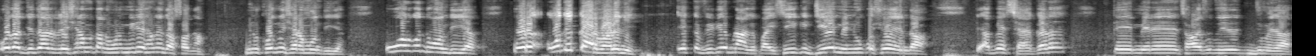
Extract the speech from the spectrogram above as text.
ਉਹਦਾ ਜਿਹਦਾ ਰਿਲੇਸ਼ਨ ਮੈਂ ਤੁਹਾਨੂੰ ਹੁਣ ਮੀਡੀਆ ਸਾਹਮਣੇ ਦੱਸ ਸਕਦਾ। ਮੈਨੂੰ ਖੁਦ ਨੂੰ ਸ਼ਰਮ ਹੁੰਦੀ ਆ। ਉਹ ਕੋ ਦਵਾਉਂਦੀ ਆ। ਔਰ ਉਹਦੇ ਘਰ ਵਾਲੇ ਨੇ ਇੱਕ ਵੀਡੀਓ ਬਣਾ ਕੇ ਪਾਈ ਸੀ ਕਿ ਜੇ ਮੈਨੂੰ ਕੁਝ ਹੋ ਜਾਂਦਾ, ਤੇ ਅਬੇ ਸਾਈਕਲ ਤੇ ਮੇਰੇ ਸਾਲੇ ਸੂ ਜ਼ਿੰਮੇਦਾਰ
